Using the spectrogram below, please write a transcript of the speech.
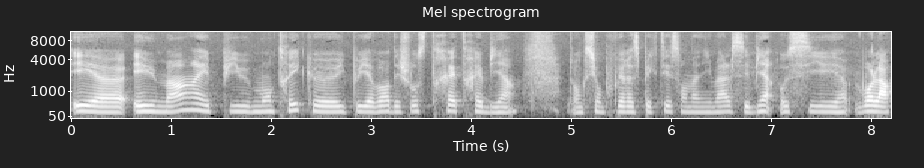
et, euh, et humain, et puis montrer qu'il peut y avoir des choses très très bien. Donc si on pouvait respecter son animal, c'est bien aussi. euh, Voilà.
